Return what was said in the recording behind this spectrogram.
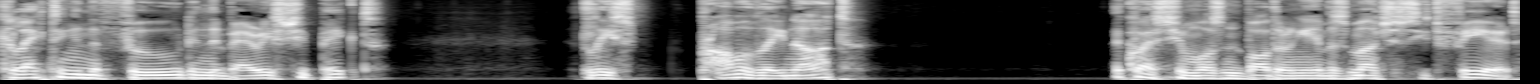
collecting in the food, in the berries she picked? At least, probably not. The question wasn't bothering him as much as he'd feared.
